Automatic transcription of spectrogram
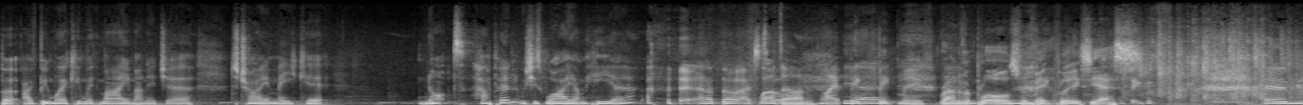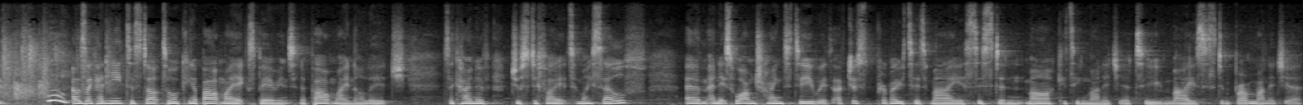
but I've been working with my manager to try and make it not happen, which is why I'm here. and I thought I'd just well done, like yeah. big big move. Round of applause for Vik, please. Yes. um, I was like, I need to start talking about my experience and about my knowledge to kind of justify it to myself. Um, and it's what I'm trying to do with. I've just promoted my assistant marketing manager to my assistant brand manager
